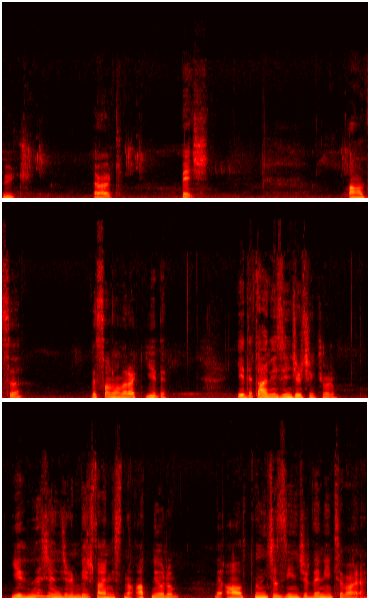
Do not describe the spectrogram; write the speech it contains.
3 4 5 6 ve son olarak 7. 7 tane zincir çekiyorum. 7. zincirin bir tanesini atlıyorum ve 6. zincirden itibaren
